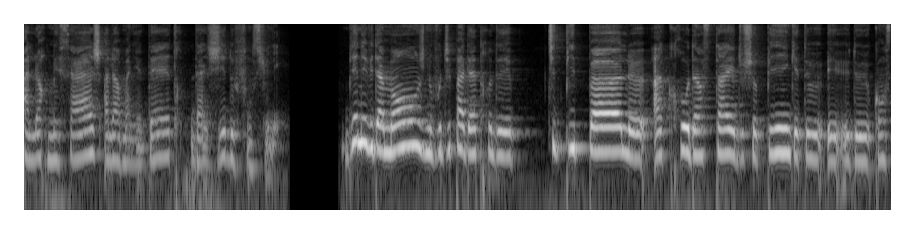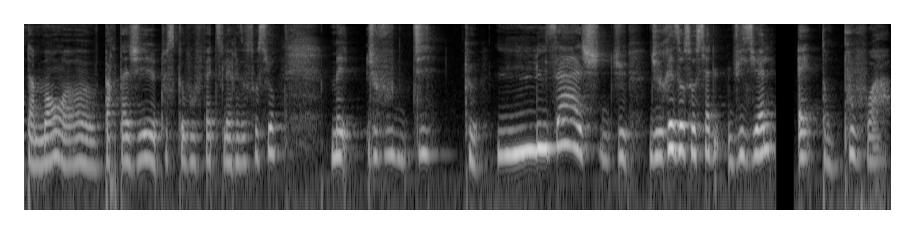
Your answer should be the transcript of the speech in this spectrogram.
à leur message, à leur manière d'être, d'agir, de fonctionner. Bien évidemment, je ne vous dis pas d'être des petites people accro d'Insta et du shopping et de, et de constamment hein, partager tout ce que vous faites sur les réseaux sociaux. Mais je vous dis que l'usage du, du réseau social visuel est ton pouvoir.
